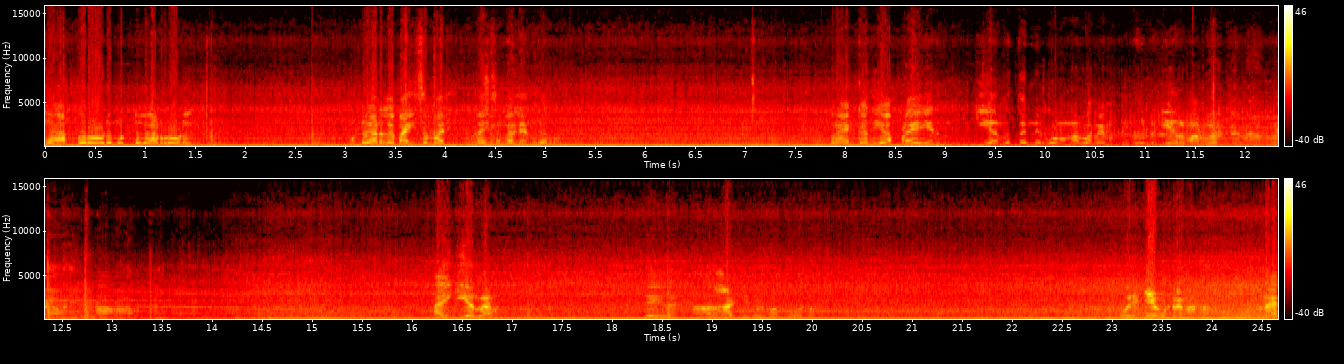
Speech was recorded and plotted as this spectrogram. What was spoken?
ഗ്യാപ്പ് റോഡ് മുട്ടുകാട് റോഡ് മുട്ടുകാടല്ലേ? ബൈസംവാലി ബൈസംവാലി എന്ന് കയറണം ബ്രേക്ക് അധികം അപ്ലൈ ചെയ്യരുത്. ഗിയറിൽ തന്നെ പോകണമെന്നാണ് പറയണം. അതുകൊണ്ട് ഗിയർ മാറുകയാണ് ആ ഹൈ ഗിയറിലാണ് അത് അടിപൊളി സംഭവം കേട്ടോ. ഒരുങ്ങേ കൊണ്ടുവരണം കേട്ടോ അല്ലേ?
